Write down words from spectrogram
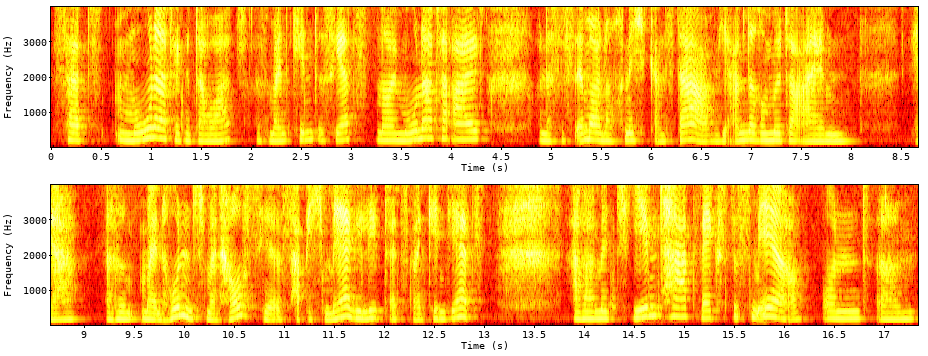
Es hat Monate gedauert. Also mein Kind ist jetzt neun Monate alt und es ist immer noch nicht ganz da, wie andere Mütter einem, ja, also mein Hund, mein Haustier, das habe ich mehr geliebt als mein Kind jetzt. Aber mit jedem Tag wächst es mehr und ähm,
